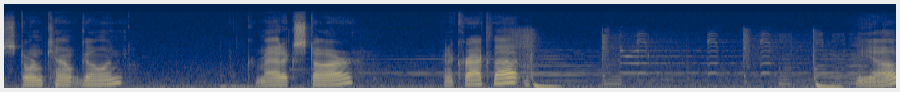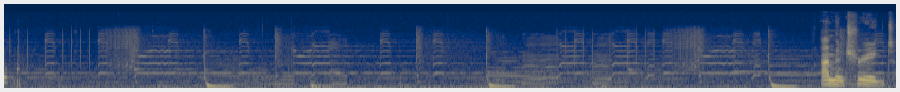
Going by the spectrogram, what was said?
Storm count going. Chromatic star. Gonna crack that? Yup. I'm intrigued.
